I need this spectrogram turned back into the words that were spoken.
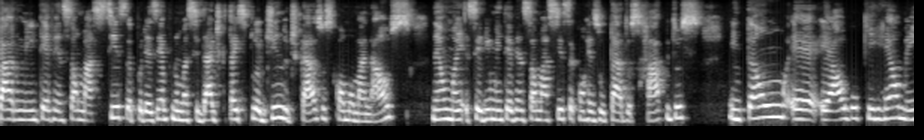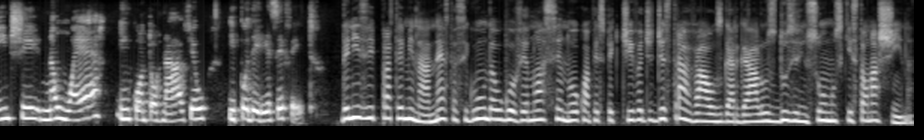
para uma intervenção maciça, por exemplo, numa cidade que está explodindo de casos como Manaus, né, uma, seria uma intervenção maciça com resultados rápidos. Então, é, é algo que realmente não é incontornável e poderia ser feito. Denise, para terminar, nesta segunda, o governo acenou com a perspectiva de destravar os gargalos dos insumos que estão na China.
